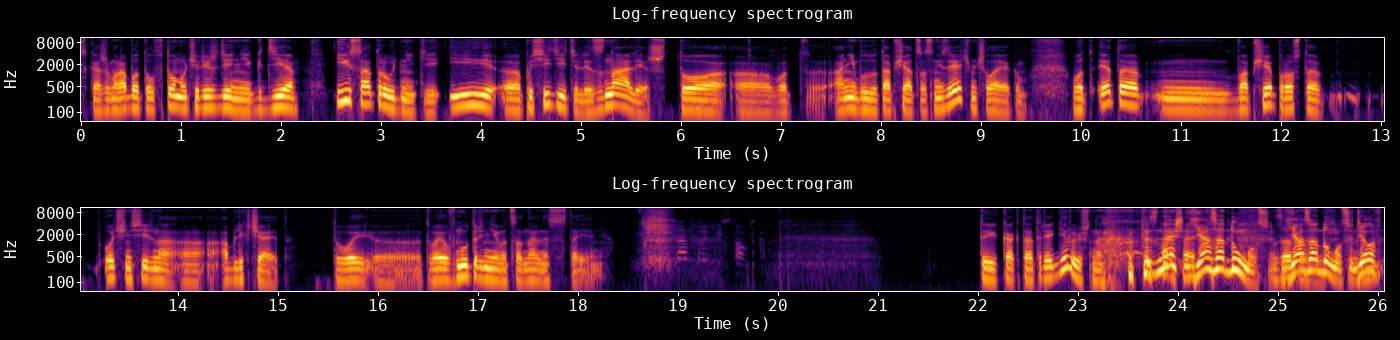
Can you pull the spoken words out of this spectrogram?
скажем, работал в том учреждении, где и сотрудники, и посетители знали, что вот они будут общаться с незрячим человеком, вот это вообще просто очень сильно облегчает твой, э, твое внутреннее эмоциональное состояние. ты как-то отреагируешь на... Ты знаешь, я задумался. задумался. Я задумался. Дело в...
